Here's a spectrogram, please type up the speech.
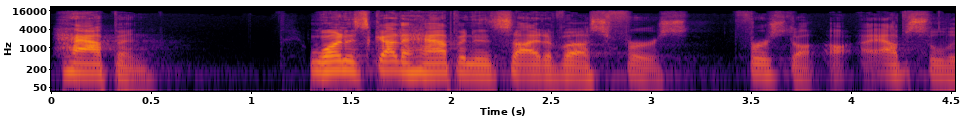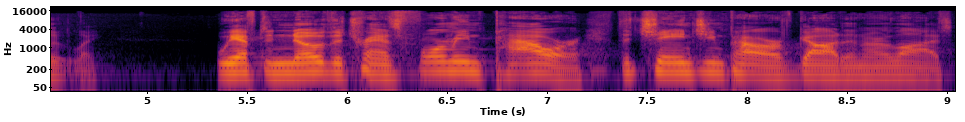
happen, one, it's got to happen inside of us first. First off, absolutely. We have to know the transforming power, the changing power of God in our lives.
